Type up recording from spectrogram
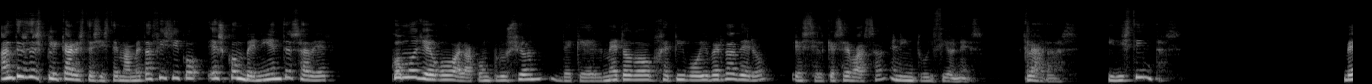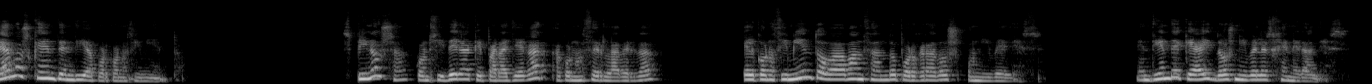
Antes de explicar este sistema metafísico, es conveniente saber cómo llegó a la conclusión de que el método objetivo y verdadero es el que se basa en intuiciones claras y distintas. Veamos qué entendía por conocimiento. Spinoza considera que para llegar a conocer la verdad, el conocimiento va avanzando por grados o niveles. Entiende que hay dos niveles generales,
